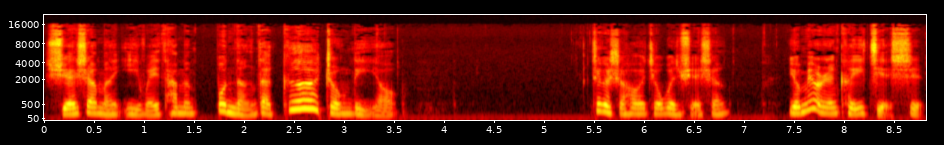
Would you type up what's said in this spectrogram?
学生们以为他们不能的各种理由。这个时候就问学生，有没有人可以解释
